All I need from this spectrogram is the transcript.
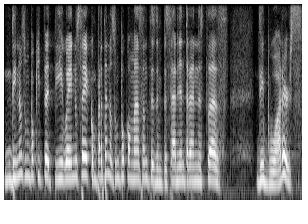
Dinos un poquito de ti, güey. No sé, compártenos un poco más antes de empezar y entrar en estas deep waters.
